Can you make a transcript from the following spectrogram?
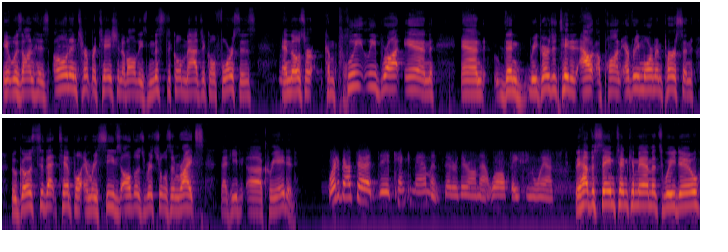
it was on his own interpretation of all these mystical, magical forces. And those are completely brought in and then regurgitated out upon every Mormon person who goes to that temple and receives all those rituals and rites that he uh, created. What about the, the Ten Commandments that are there on that wall facing west? They have the same Ten Commandments we do.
